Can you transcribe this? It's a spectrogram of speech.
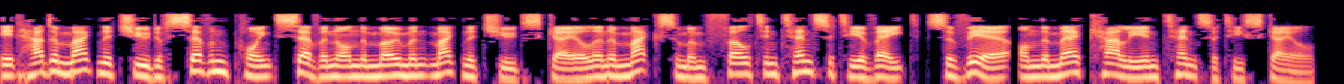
It had a magnitude of 7.7 on the moment magnitude scale and a maximum felt intensity of 8 severe on the Mercalli intensity scale.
